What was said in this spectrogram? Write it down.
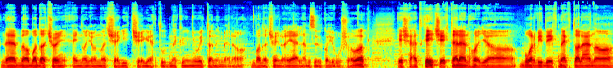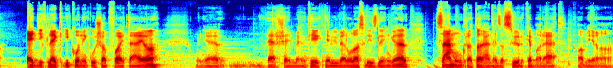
de ebbe a badacsony egy nagyon nagy segítséget tud nekünk nyújtani, mert a badacsonyra jellemzők a jó savak. És hát kétségtelen, hogy a borvidéknek talán a egyik legikonikusabb fajtája, ugye versenyben kéknyelűvel, olasz rizlinggel, számunkra talán ez a szürke barát, ami a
